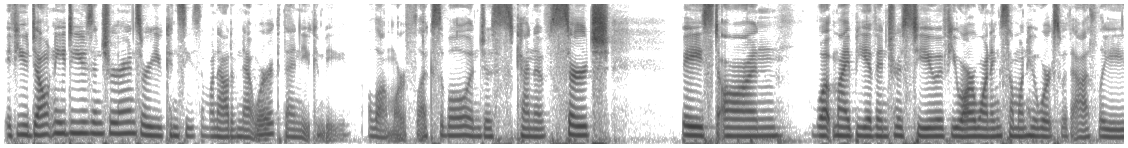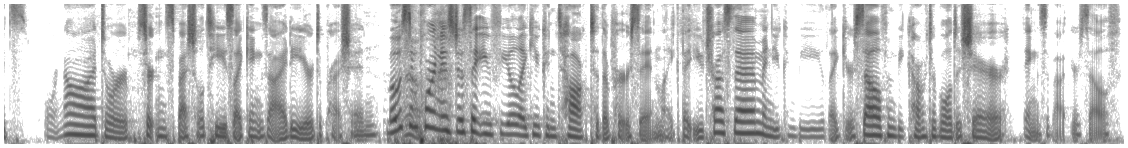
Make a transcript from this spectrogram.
If you don't need to use insurance or you can see someone out of network then you can be a lot more flexible and just kind of search based on what might be of interest to you. If you are wanting someone who works with athletes or not, or certain specialties like anxiety or depression. Most Yeah. important is just that you feel like you can talk to the person, like that you trust them and you can be like yourself and be comfortable to share things about yourself.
